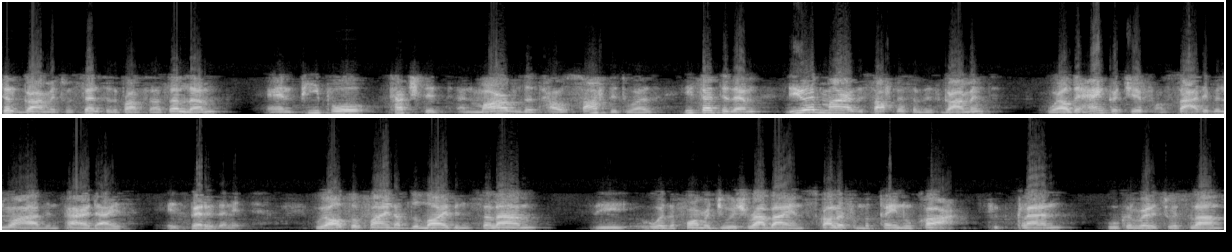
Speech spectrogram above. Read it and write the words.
silk garment was sent to the Prophet ﷺ, and people touched it and marveled at how soft it was, he said to them, Do you admire the softness of this garment? Well, the handkerchief of Sa'd ibn Mu'adh in paradise is better than it. We also find Abdullah ibn Salam, the, who was a former Jewish rabbi and scholar from the Qaynuqa clan who converted to Islam.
